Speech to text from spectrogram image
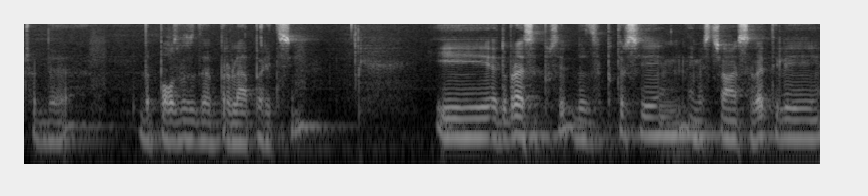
човек да, да ползва, за да управлява парите си. И е добре да се, да се потърси инвестиционен съвет или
